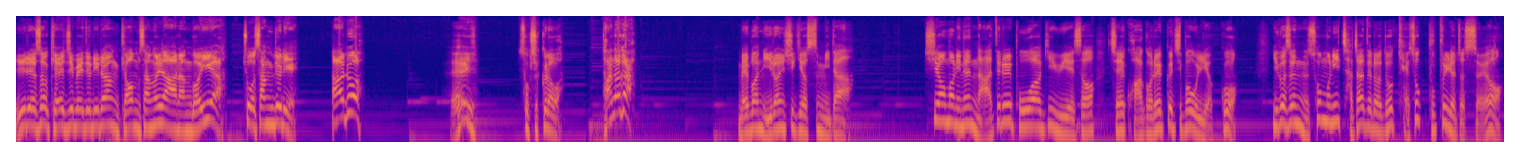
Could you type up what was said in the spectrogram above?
이래서 계집 애들이랑 겸상을 안 한 거야, 조상들이. 아루! 에이, 속 시끄러워. 다 나가! 매번 이런 식이었습니다. 시어머니는 아들을 보호하기 위해서 제 과거를 끄집어 올렸고, 이것은 소문이 잦아들어도 계속 부풀려졌어요.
